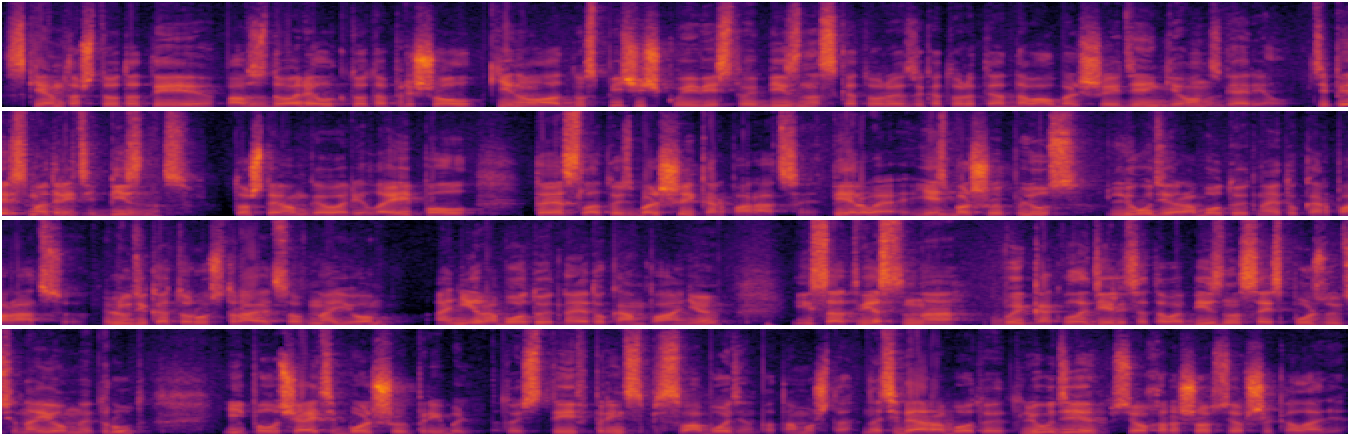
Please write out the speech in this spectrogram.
с кем-то что-то ты повздорил, кто-то пришел, кинул одну спичечку, и весь твой бизнес, который, за который ты отдавал большие деньги, он сгорел. Теперь смотрите, бизнес. То, что я вам говорил. Apple, Tesla, то есть большие корпорации. Первое. Есть большой плюс. Люди работают на эту корпорацию. Люди, которые устраиваются в наем, они работают на эту компанию. И, соответственно, вы, как владелец этого бизнеса, используете наемный труд и получаете большую прибыль. То есть ты, в принципе, свободен, потому что на тебя работают люди, все хорошо, все в шоколаде.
